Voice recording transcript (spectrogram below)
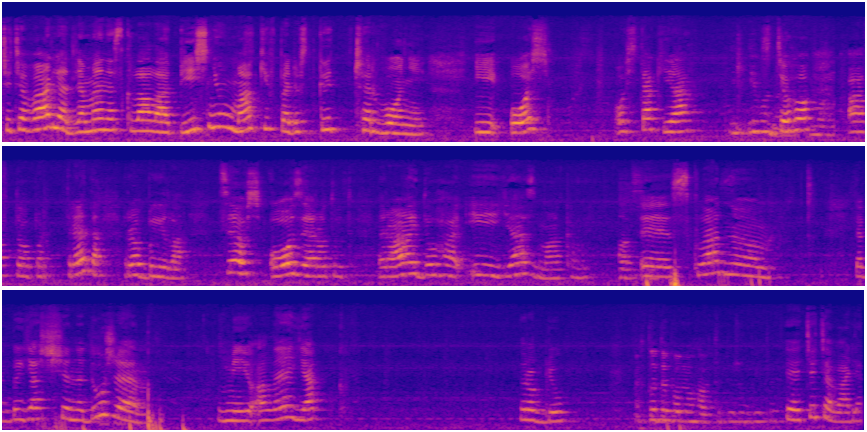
Тетя Валя для мене склала пісню Маків пелюстки червоні. І ось, ось так я з цього автопортрета робила. Це ось озеро тут, райдуга і я з маками. Е, складно, якби я ще не дуже вмію, але як роблю. А хто допомагав тобі робити? Е, Тетя Валя.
